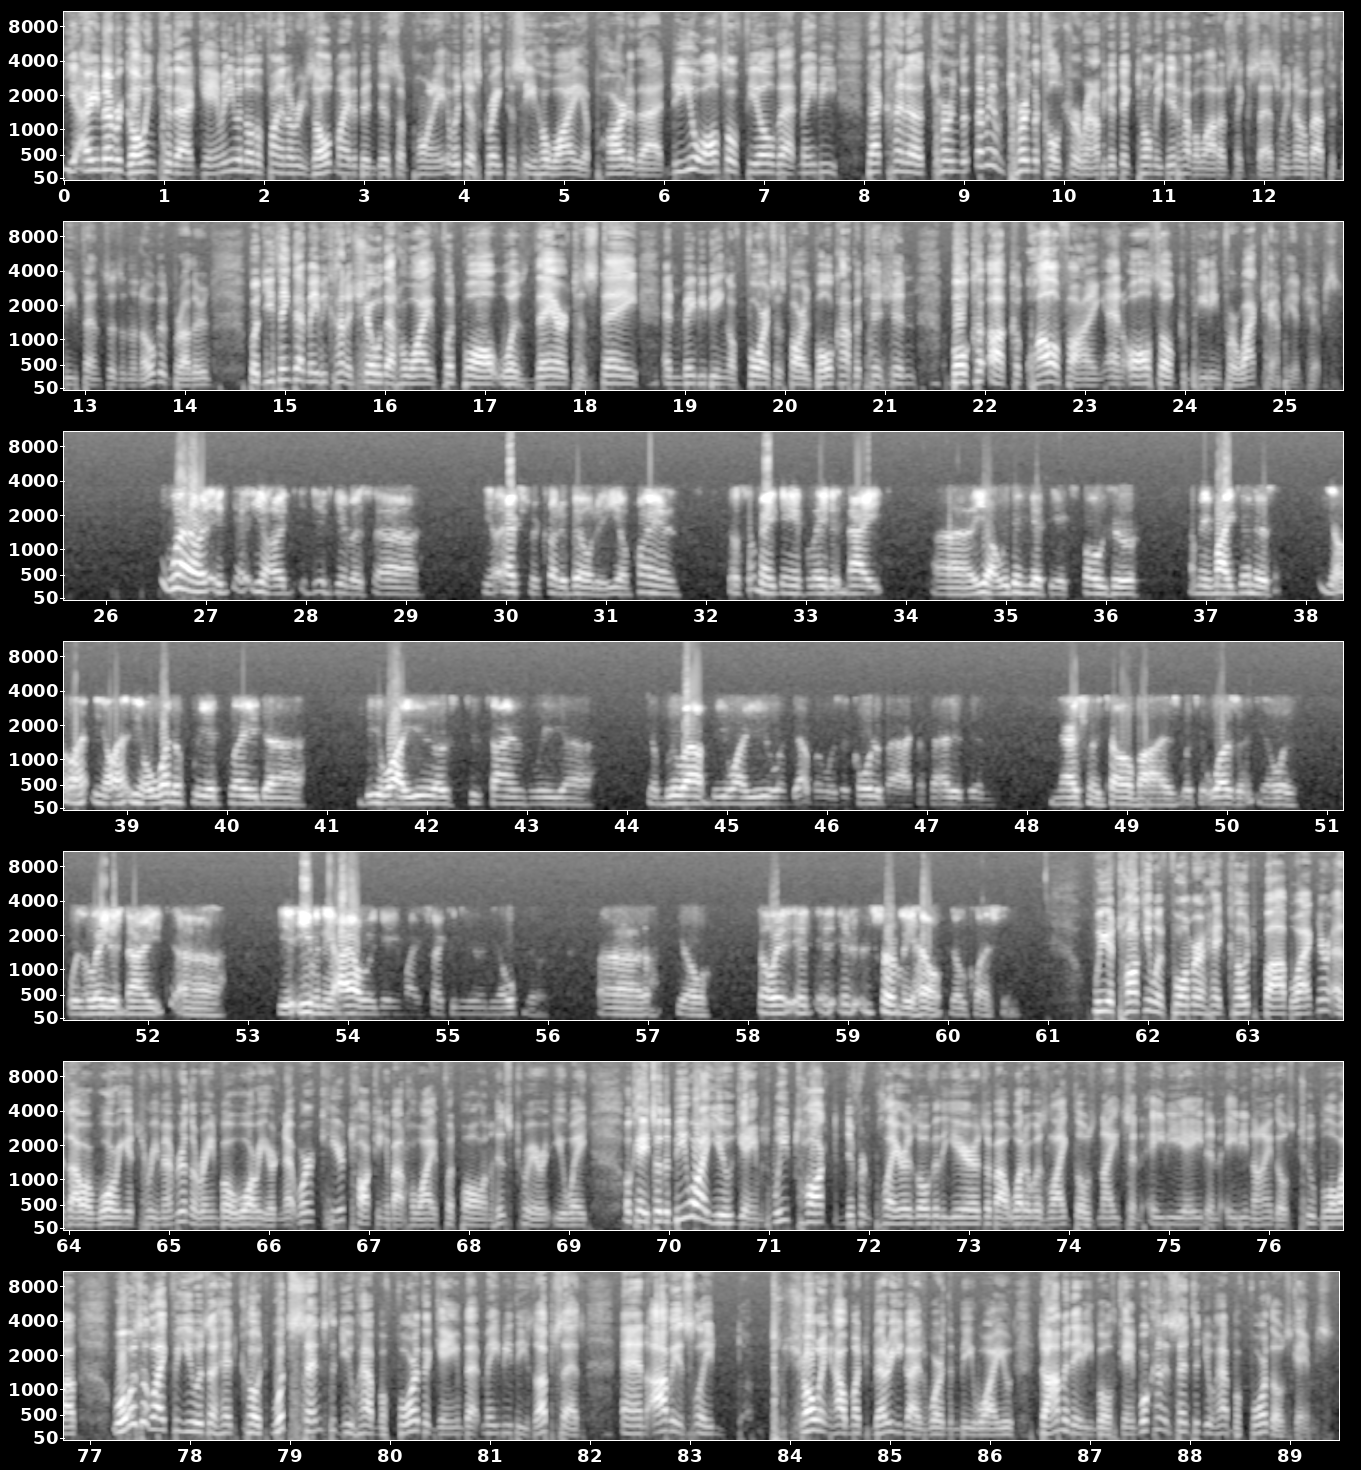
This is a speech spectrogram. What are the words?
Yeah, I remember going to that game, and even though the final result might have been disappointing, it was just great to see Hawaii a part of that. Do you also feel that maybe that kind of turned the, I mean, turned the culture around because Dick Tomey did have a lot of success. We know about the defenses and the Noga brothers, but do you think that maybe kind of showed that Hawaii football was there to stay and maybe being a force as far as bowl competition, bowl uh, qualifying, and also competing for WAC championships? Well, it, you know, it did give us. Uh, you know, extra credibility. You know, playing you know, so many games late at night. Uh, you know, we didn't get the exposure. I mean, my goodness, you know, you know, you know, what if we had played uh, BYU those two times we uh, you know, blew out BYU when Detmer was a quarterback? If that had been nationally televised, which it wasn't, you know, was was late at night. Uh, even the Iowa game, my second year in the opener, uh, you know, so it, it, it certainly helped, no question. We are talking with former head coach Bob Wagner as our Warrior to Remember in the Rainbow Warrior Network here, talking about Hawaii football and his career at UH. Okay, so the BYU games, we've talked to different players over the years about what it was like those nights in 88 and 89, those two blowouts. What was it like for you as a head coach? What sense did you have before the game that maybe these upsets, and obviously showing how much better you guys were than BYU, dominating both games. What kind of sense did you have before those games?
